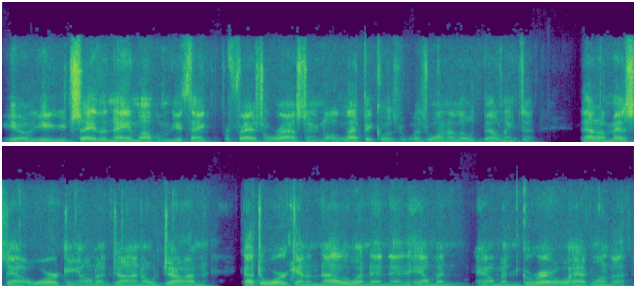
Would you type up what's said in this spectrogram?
you know you say the name of them, you think professional wrestling. The Olympic was was one of those buildings that that I missed out working on. And John O'John got to work in another one, and then Helman Helman Guerrero had one of the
